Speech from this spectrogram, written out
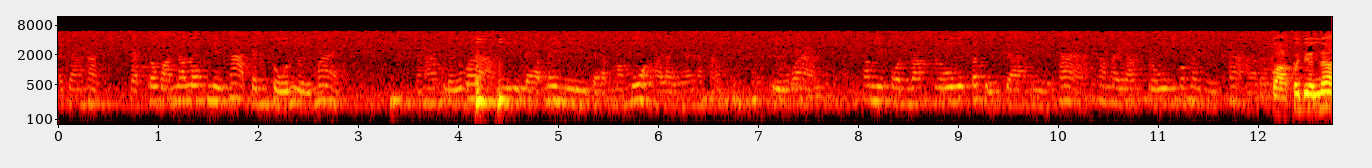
อาจารย์คะแต่สวรรค์นรกมีค่าเป็นศูนย์หรือไม่นะคะหรือว่ามีแบบไม่มีแบบมะม่วงอะไรเงี้ยนะคะคือว่าถ้ามีคนรับรู้ก็ถึงจะมีค่า ถ้าไม่รับรู้ก็ไม่มีค่าอะไรฝากไปเดือนหน้า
